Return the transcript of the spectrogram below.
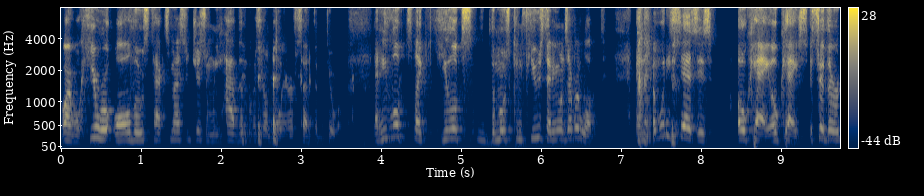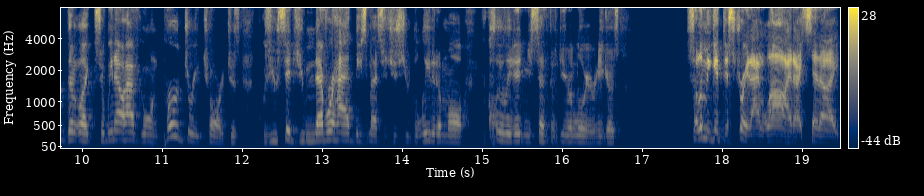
"All right, well, here are all those text messages, and we have them because your lawyer sent them to him." And he looked like he looks the most confused anyone's ever looked. And what he says is, okay, okay. So they're, they're like, so we now have you on perjury charges because you said you never had these messages. You deleted them all. You clearly didn't. You sent them to your lawyer. And he goes, so let me get this straight. I lied. I said I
